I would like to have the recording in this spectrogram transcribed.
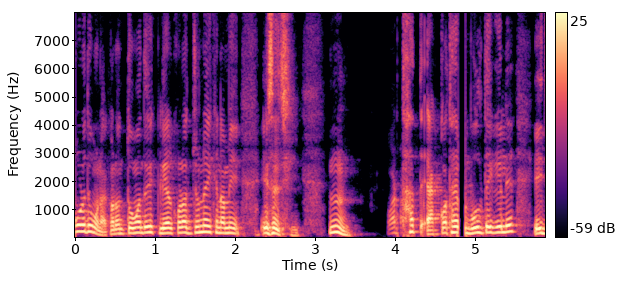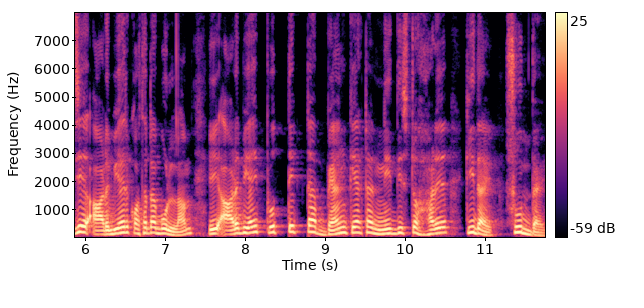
করে দেবো না? কারণ তোমাদেরকে ক্লিয়ার করার জন্য এখানে আমি এসেছি। হুম? অর্থাৎ এক কথায় বলতে গেলে, এই যে আরবিআইয়ের কথাটা বললাম, এই আরবিআই প্রত্যেকটা ব্যাংকে একটা নির্দিষ্ট হারে কি দেয়? সুদ দেয়।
